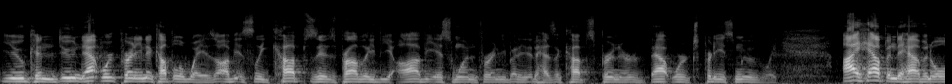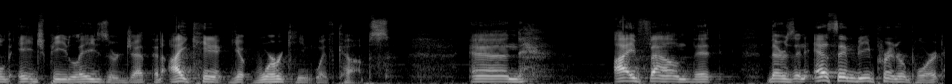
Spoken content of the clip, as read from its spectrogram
You can do network printing a couple of ways. Obviously, cups is probably the obvious one for anybody that has a cups printer. That works pretty smoothly. I happen to have an old HP LaserJet that I can't get working with cups. And I found that there's an SMB printer port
